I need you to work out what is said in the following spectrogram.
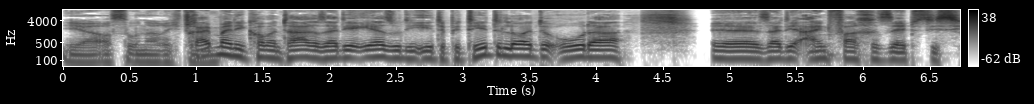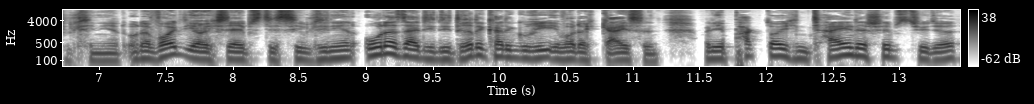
Eher aus so einer Richtung. Schreibt mal in die Kommentare, seid ihr eher so die Etepetete-Leute oder äh, seid ihr einfach selbstdiszipliniert? Oder wollt ihr euch selbst disziplinieren? Oder seid ihr die dritte Kategorie, ihr wollt euch geißeln? Weil ihr packt euch einen Teil der Chipstüte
